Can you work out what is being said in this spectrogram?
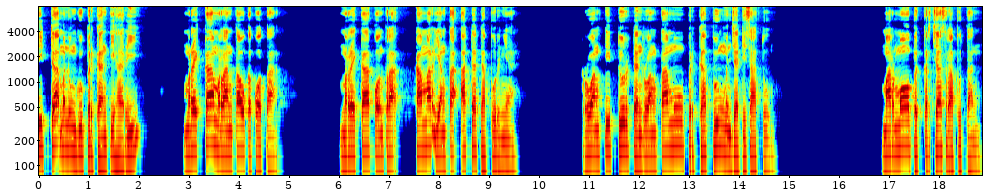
Tidak menunggu berganti hari, mereka merantau ke kota. Mereka kontrak kamar yang tak ada dapurnya. Ruang tidur dan ruang tamu bergabung menjadi satu. Marmo bekerja serabutan.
